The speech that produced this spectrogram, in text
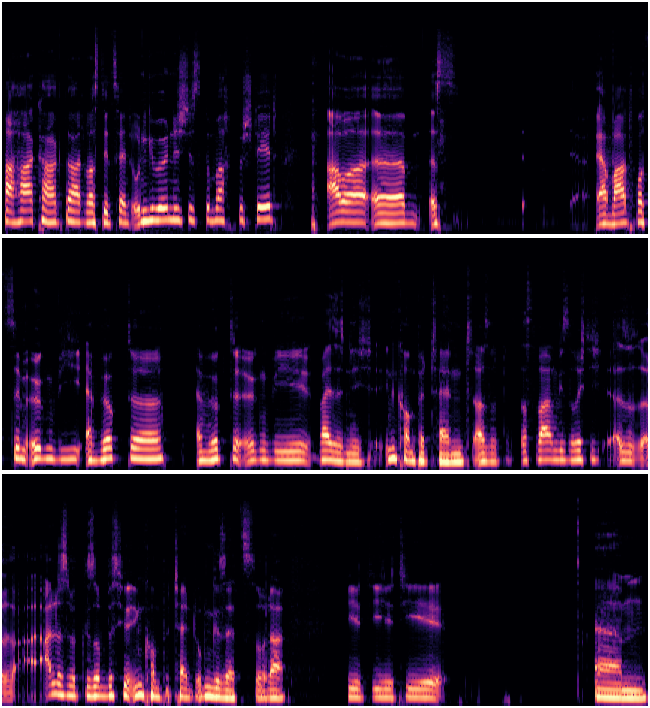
haha, Charakter hat was dezent Ungewöhnliches gemacht besteht. Aber ähm, es, er war trotzdem irgendwie, er wirkte, er wirkte irgendwie, weiß ich nicht, inkompetent. Also das, das war irgendwie so richtig, also alles wirkte so ein bisschen inkompetent umgesetzt. Oder die, die, die, ähm,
